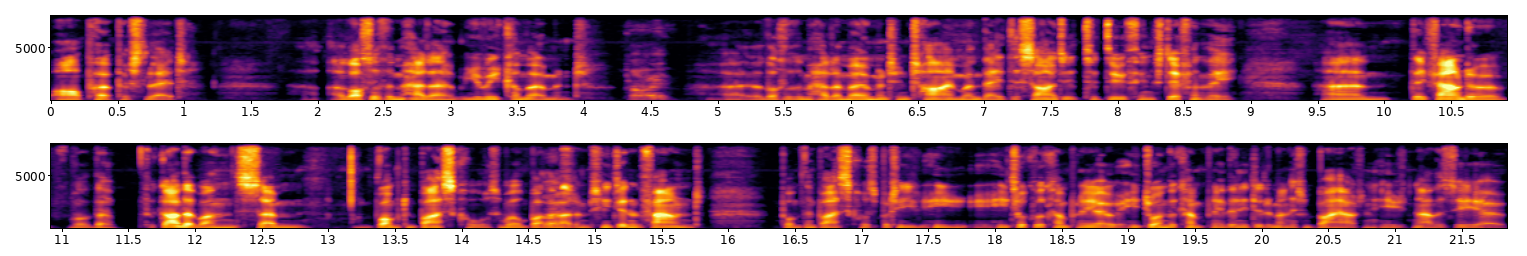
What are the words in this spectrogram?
are purpose led, a lot of them had a eureka moment. All right. Uh, a lot of them had a moment in time when they decided to do things differently. Um, they found a well, the the guy that runs um, Brompton Bicycles, Will Butler Right. Adams. He didn't found Brompton Bicycles, but he, he, he took the company. He joined the company. Then he did a management buyout, and he's now the CEO.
